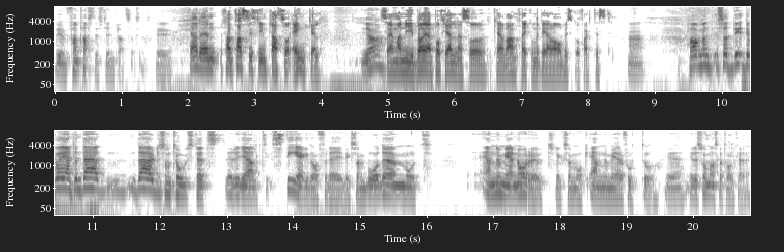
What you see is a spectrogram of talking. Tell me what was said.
det är en fantastiskt fin plats. Alltså. Det är... Ja, det är en fantastiskt fin plats och enkel. Ja. Så är man nybörjare på fjällen så kan jag varmt rekommendera Abisko faktiskt. Ja. Ja, men så det, det var egentligen där, där som togs det ett rejält steg då för dig. Liksom, både mot ännu mer norrut liksom, och ännu mer foto. Är, är det så man ska tolka det?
